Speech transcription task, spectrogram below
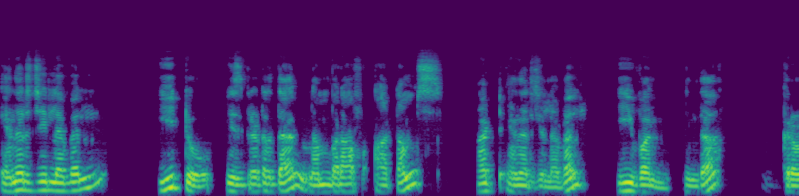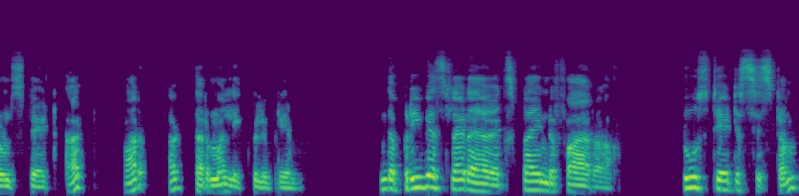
energy level E2 is greater than number of atoms at energy level E1 in the ground state at or at thermal equilibrium. In the previous slide I have explained for uh, two-state system.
